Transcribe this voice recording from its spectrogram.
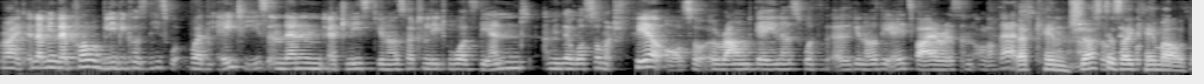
Right. And I mean, they're probably because these were the 80s. And then, at least, you know, certainly towards the end, I mean, there was so much fear also around gayness with, uh, you know, the AIDS virus and all of that. That came just so as I came out.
